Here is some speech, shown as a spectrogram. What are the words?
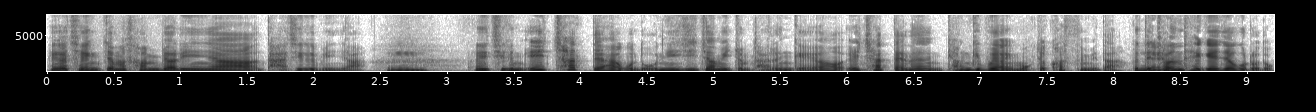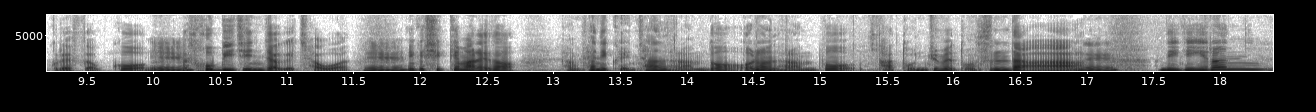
그러니까 쟁점은 선별이냐 다지급이냐. 음. 근데 지금 1차 때하고 논의 지점이 좀 다른 게요. 1차 때는 경기 부양이 목적 컸습니다. 그때 네. 전 세계적으로도 그랬었고 예. 그러니까 소비 진작의 차원. 예. 그러니까 쉽게 말해서 형편이 괜찮은 사람도 어려운 사람도 다 돈 주면 돈 쓴다. 네. 근데 이제 이런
